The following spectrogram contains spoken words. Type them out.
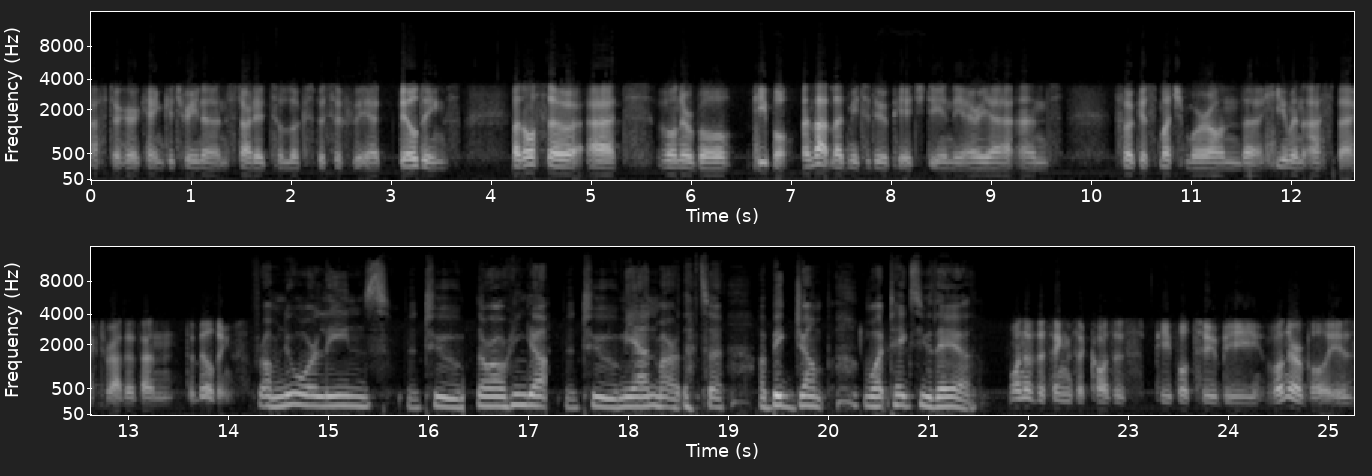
after Hurricane Katrina and started to look specifically at buildings, but also at vulnerable people. And that led me to do a PhD in the area and focus much more on the human aspect rather than the buildings. From New Orleans to the Rohingya to Myanmar, that's a, a big jump. What takes you there? One of the things that causes people to be vulnerable is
